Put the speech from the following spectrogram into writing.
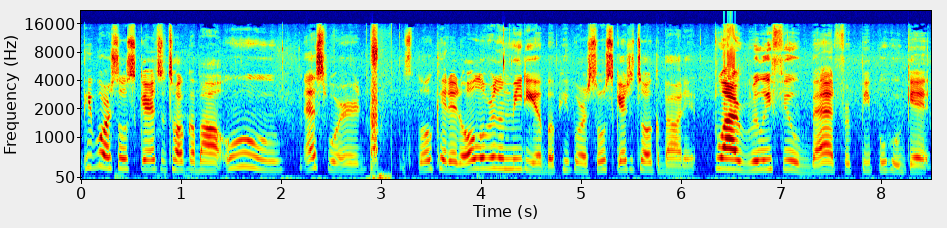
People are so scared to talk about, ooh, S word. It's located all over the media, but people are so scared to talk about it. That's why I really feel bad for people who get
